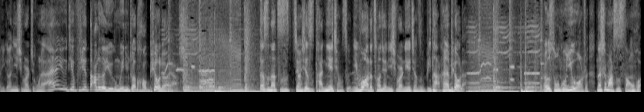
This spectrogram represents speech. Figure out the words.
你跟你媳妇儿结婚了，哎，有一天发现大乐有个美女长得好漂亮呀，但是那只是讲些是她年轻时候，你忘了曾经你媳妇儿年轻时候比她还漂亮。然后孙悟空又问说：“那什么是生活？”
